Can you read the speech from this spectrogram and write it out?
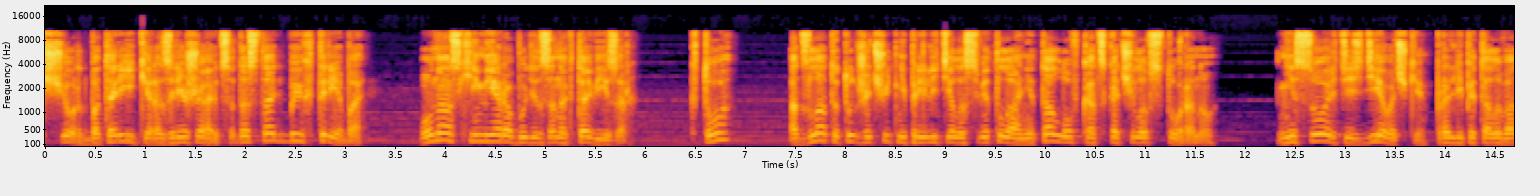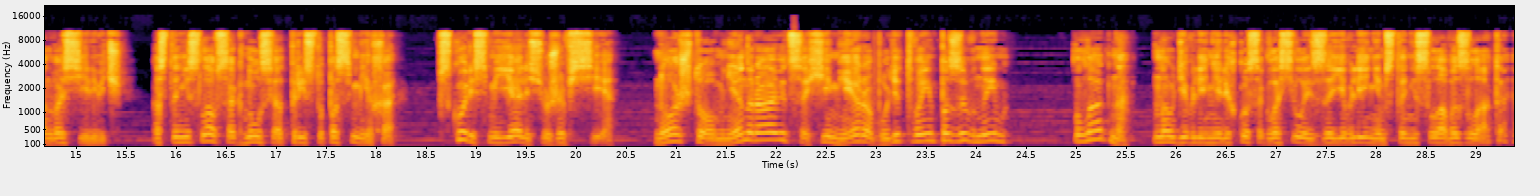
«Черт, батарейки разряжаются, достать бы их треба. У нас химера будет за ноктовизор». «Кто?» От Златы тут же чуть не прилетела Светлане, та ловко отскочила в сторону. «Не ссорьтесь, девочки», – пролепетал Иван Васильевич, а Станислав согнулся от приступа смеха. Вскоре смеялись уже все. «Ну а что, мне нравится, Химера будет твоим позывным». «Ладно», – на удивление легко согласилась с заявлением Станислава Злата.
